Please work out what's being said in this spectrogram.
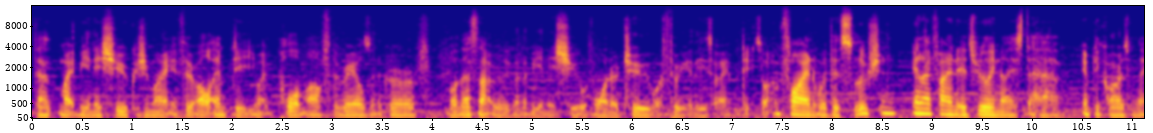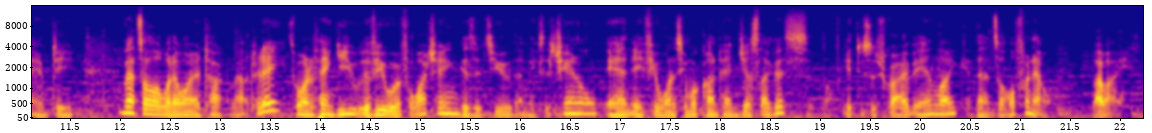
that might be an issue because you might if they're all empty you might pull them off the rails in a curve well that's not really going to be an issue if one or two or three of these are empty so i'm fine with this solution and i find it's really nice to have empty cars when they're empty that's all what I want to talk about today. So I want to thank you, the viewer, for watching because it's you that makes this channel. And if you want to see more content just like this, don't forget to subscribe and like. That's all for now. Bye bye.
